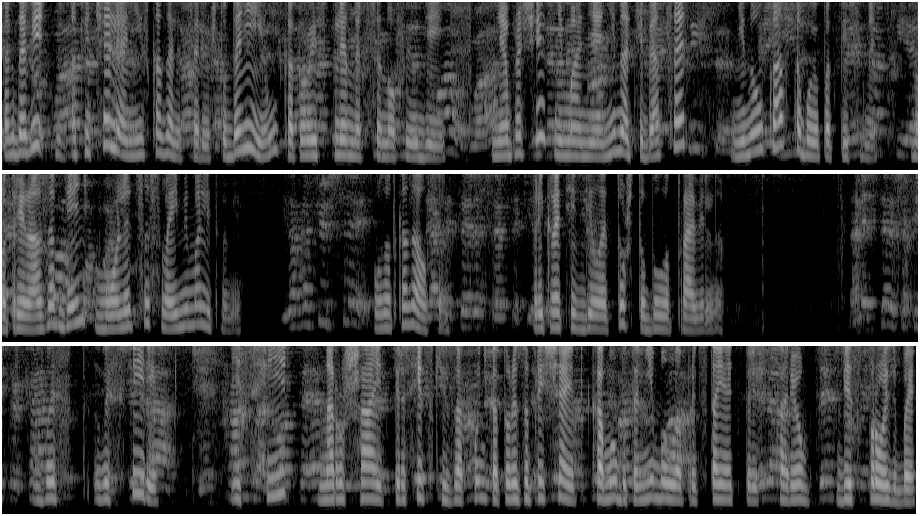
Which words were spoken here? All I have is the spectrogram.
Тогда отвечали они и сказали царю, что Даниил, который из пленных сынов Иудеи, не обращает внимания ни на тебя, царь, ни на указ с тобою подписанный, но три раза в день молится своими молитвами. Он отказался прекратить делать то, что было правильно. В, в Эсфире Исфирь нарушает персидский закон, который запрещает кому бы то ни было предстоять перед царем без просьбы.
